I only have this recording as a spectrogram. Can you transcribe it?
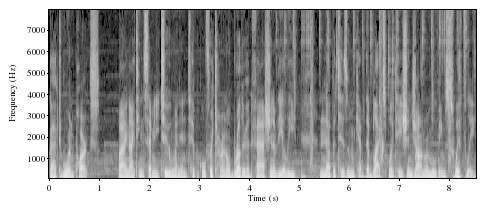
Back to Gordon Parks. By 1972, and in typical fraternal brotherhood fashion of the elite, nepotism kept the blaxploitation genre moving swiftly.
